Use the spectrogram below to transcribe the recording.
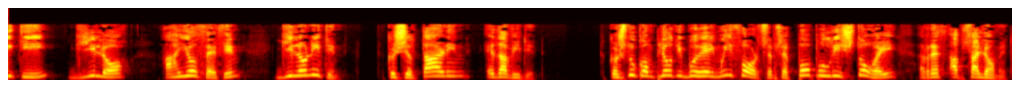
i tij, Gilo, Ahiothefin, Gilonitin, këshilltarin e Davidit. Kështu komploti bëhej më i fortë sepse populli shtohej rreth Absalomit.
